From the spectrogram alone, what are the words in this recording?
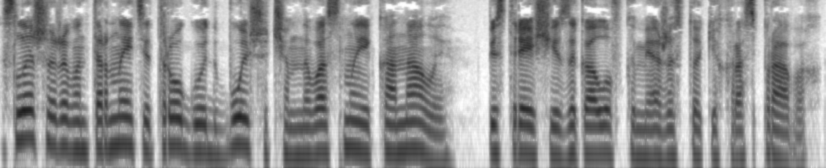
Слэшеры в интернете трогают больше, чем новостные каналы, пестрящие заголовками о жестоких расправах.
